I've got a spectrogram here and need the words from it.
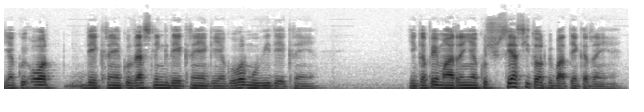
या कोई और देख रहे हैं, कोई रेसलिंग देख रहे हैं कि या कोई और मूवी देख रहे हैं, ये गपे मार रहे हैं, या कुछ सियासी तौर पे बातें कर रहे हैं।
